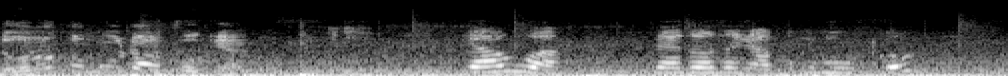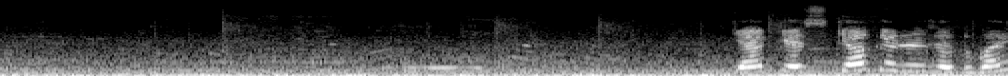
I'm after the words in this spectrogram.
दोनों का मूड ऑफ़ हो गया। क्या हुआ? मैं तो आपू के मूड को? क्या कैसे, क्या कर रहे हैं जदू भाई?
